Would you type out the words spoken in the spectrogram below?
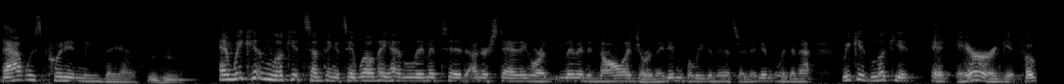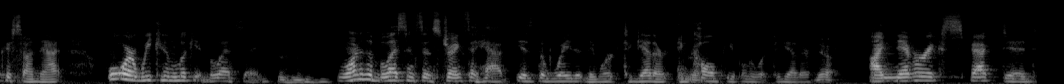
that was put in me there. Mhm. And we can look at something and say, well, they had limited understanding or limited knowledge, or they didn't believe in this or they didn't believe in that. We could look at, at error and get focused on that. Or we can look at blessing. Mhm. One of the blessings and strengths they have is the way that they work together and Yeah. call people to work together. Yeah. I never expected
